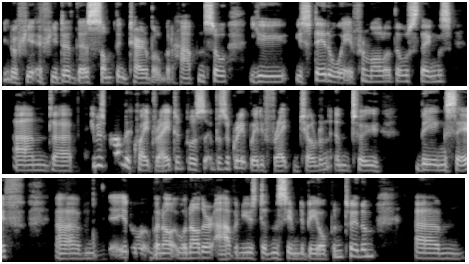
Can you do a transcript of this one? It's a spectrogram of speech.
you know, if you if you did this, something terrible would happen. So you you stayed away from all of those things, and uh, he was probably quite right. It was it was a great way to frighten children into being safe. Um, you know, when when other avenues didn't seem to be open to them. Um,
